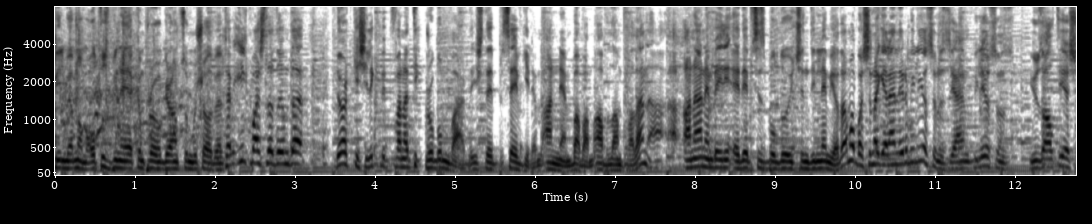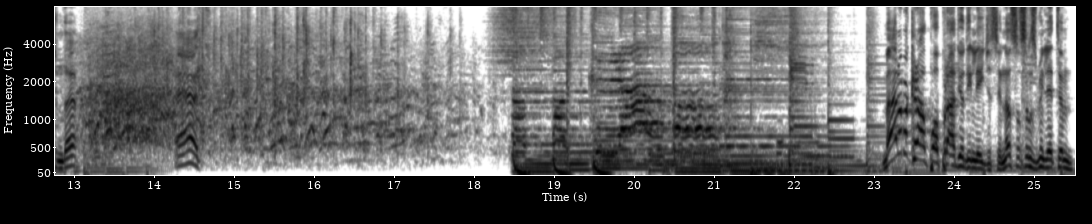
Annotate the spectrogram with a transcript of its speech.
Bilmiyorum ama 30 bine yakın program sunmuş olabilirim. Tabii ilk başladığımda 4 kişilik bir fanatik grubum vardı. İşte sevgilim, annem, babam, ablam falan. A- anneannem beni edepsiz bulduğu için dinlemiyordu. Ama başına gelenleri biliyorsunuz. Yani biliyorsunuz 106 yaşında. Evet. Merhaba Kral Pop Radyo dinleyicisi. Nasılsınız milletim?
